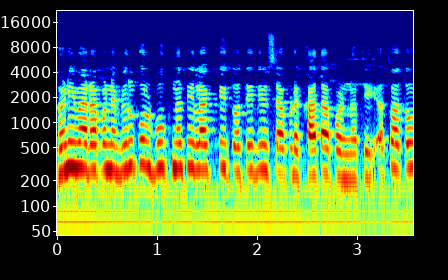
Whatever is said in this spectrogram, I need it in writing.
ઘણીવાર આપણને બિલકુલ ભૂખ નથી લાગતી, તો તે દિવસે આપણે ખાતા પણ નથી. અથવા તો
